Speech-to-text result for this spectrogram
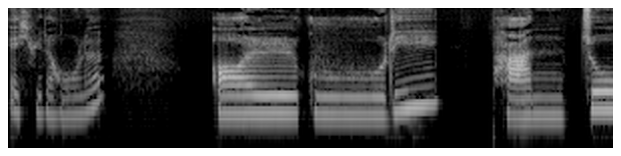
Ich wiederhole. 얼굴이 반쪽이네.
